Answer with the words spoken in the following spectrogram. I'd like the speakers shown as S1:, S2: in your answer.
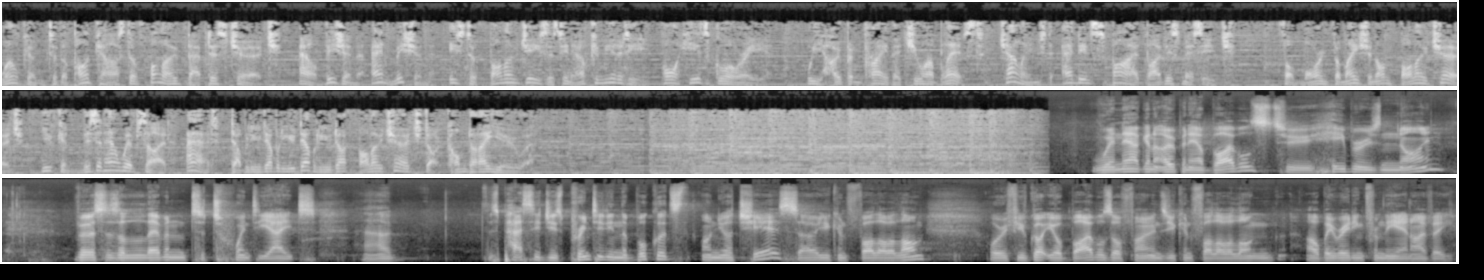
S1: Welcome to the podcast of Follow Baptist Church. Our vision and mission is to follow Jesus in our community for His glory. We hope and pray that you are blessed, challenged and inspired by this message. For more information on Follow Church, you can visit our website at www.followchurch.com.au.
S2: We're now going to open our Bibles to Hebrews 9, verses 11 to 28. Uh, this passage is printed in the booklets on your chairs so you can follow along. Or if you've got your Bibles or phones, you can follow along. I'll be reading from the NIV.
